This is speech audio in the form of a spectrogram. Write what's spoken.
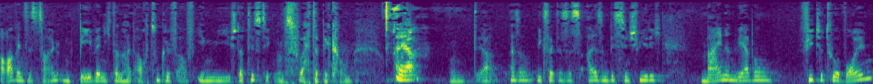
A, wenn sie es zahlen und B, wenn ich dann halt auch Zugriff auf irgendwie Statistiken und so weiter bekomme. Ja. Und ja, also wie gesagt, das ist alles ein bisschen schwierig. Meinen Werbung Feature Tour wollen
